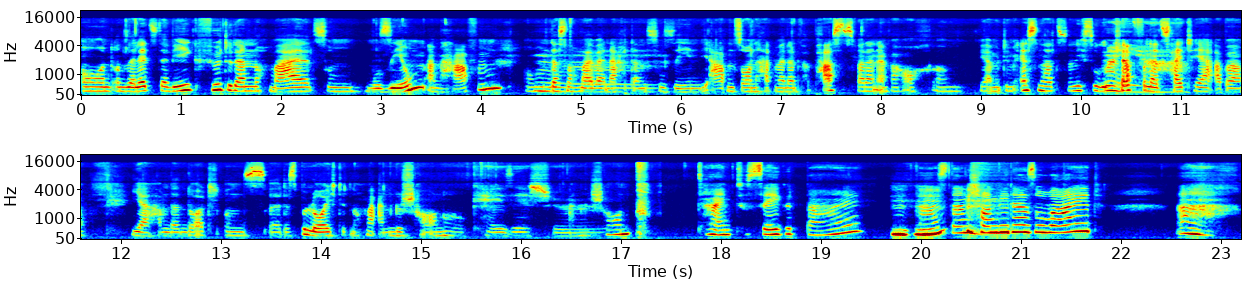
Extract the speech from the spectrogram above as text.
Und unser letzter Weg führte dann nochmal zum Museum am Hafen, um das nochmal bei Nacht dann zu sehen. Die Abendsonne hatten wir dann verpasst. Es war dann einfach auch, ähm, ja, mit dem Essen hat es nicht so geklappt von der ja. Zeit her, aber ja, haben dann dort uns äh, das beleuchtet nochmal angeschaut. Okay, sehr schön. angeschaut. Time to say goodbye. Mhm. Ist dann schon wieder soweit? Ach,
